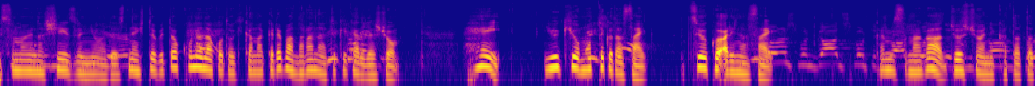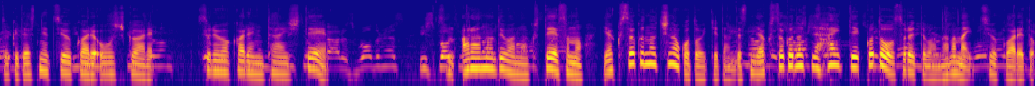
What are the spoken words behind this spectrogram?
そのようなシーズンにはですね人々はこのようなことを聞かなければならない時があるでしょう。へい、勇気を持ってください。強くありなさい。神様がジョシュアに語った時ですね、強くあれ、大しくあれ。それは彼に対して、その荒野ではなくて、その約束の地のことを言ってたんですね。約束の地に入っていくことを恐れてはならない、強くあれと。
